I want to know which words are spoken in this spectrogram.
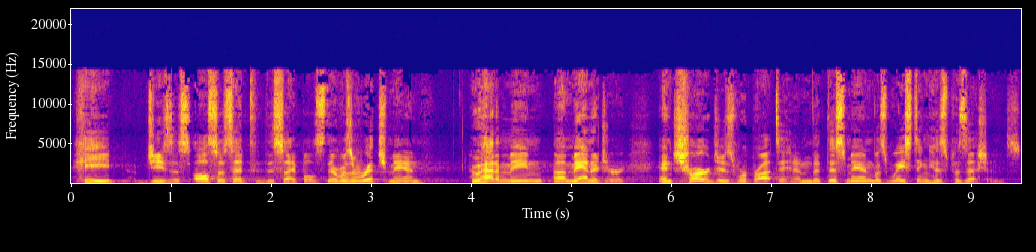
He, Jesus, also said to the disciples, There was a rich man who had a main, uh, manager, and charges were brought to him that this man was wasting his possessions.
